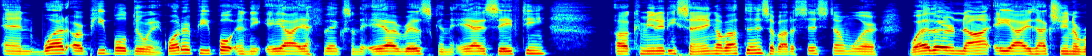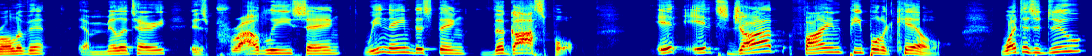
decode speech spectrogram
And what are people doing? What are people in the AI ethics and the AI risk and the AI safety uh, community saying about this? About a system where whether or not AI is actually in a role of it, a military is proudly saying, "We named this thing the gospel." It its job find people to kill. What does it do?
